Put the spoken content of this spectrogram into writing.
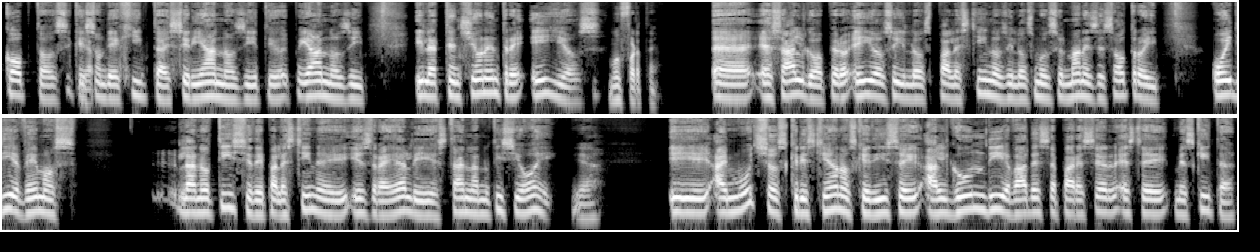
coptos que Yep. son de Egipto, hay sirianos y etiopianos y, y la tensión entre ellos Muy fuerte. eh, es algo, pero ellos y los palestinos y los musulmanes es otro. Y hoy día vemos la noticia de Palestina e Israel y está en la noticia hoy. Yeah. Y hay muchos cristianos que dicen algún día va a desaparecer este mezquita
